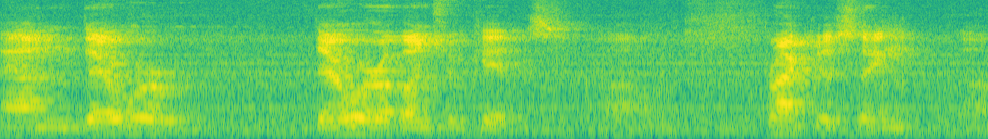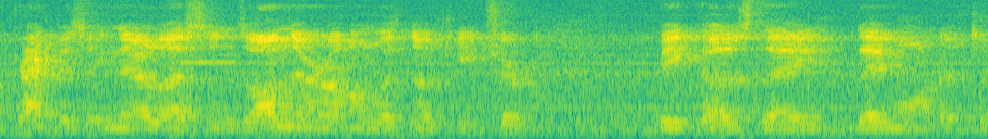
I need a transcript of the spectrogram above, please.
And there were, there were a bunch of kids um, practicing, uh, practicing their lessons on their own with no teacher because they, they wanted to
